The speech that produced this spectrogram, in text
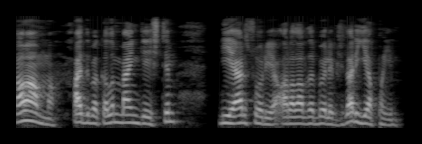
Tamam mı? Hadi bakalım ben geçtim. Diğer soruya aralarda böyle bir şeyler yapayım.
